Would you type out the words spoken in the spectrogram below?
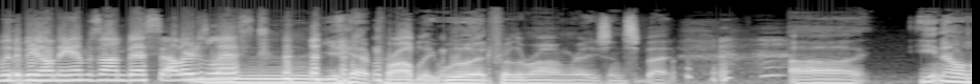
Would it be on the Amazon bestsellers list? Mm, yeah, probably would for the wrong reasons. But uh, you know,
